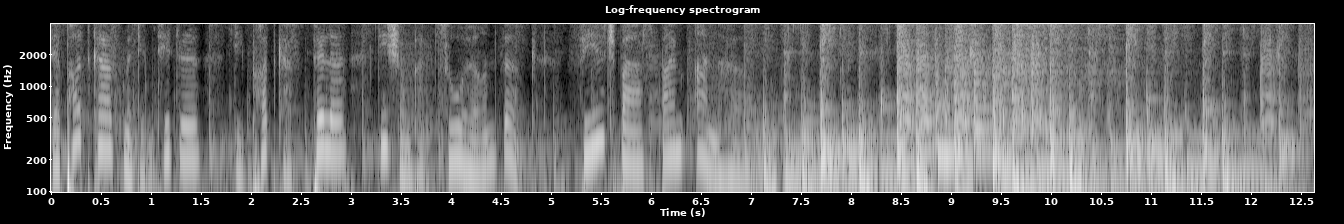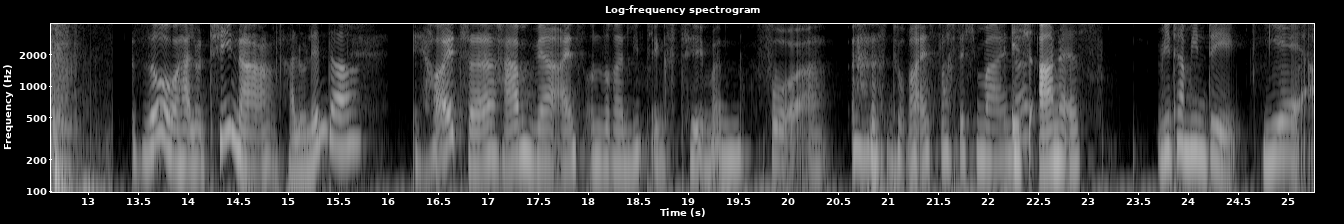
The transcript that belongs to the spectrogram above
Der Podcast mit dem Titel Die Podcast-Pille, die schon beim Zuhören wirkt. Viel Spaß beim Anhören. So, hallo Tina. Hallo Linda. Heute haben wir eins unserer Lieblingsthemen vor. Du weißt, was ich meine. Ich ahne es. Vitamin D. Yeah.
